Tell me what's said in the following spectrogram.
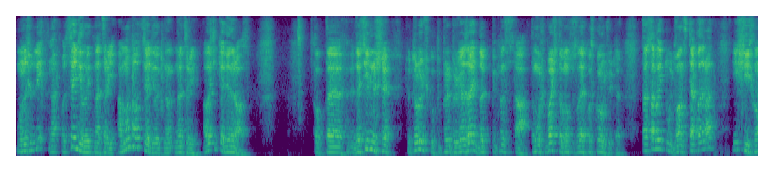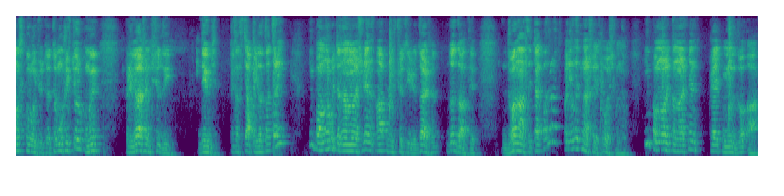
можна сюди, на оце ділити на 3, а можна оце ділити на, на 3, але тільки один раз. Тобто е, доцільніше цю троєчку прив'язати до 15а, тому що бачите, воно тут легко скорочується. Так само і тут 12а квадрат і 6, воно скорочується. Тому шестерку ми прив'яжемо сюди. Дивимося, 15а поділити на 3 і помножити на многочлен а плюс 4. Далі додати 12а квадрат поділити на 6, ось воно. І помножити на многочлен 5 мінус 2а.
